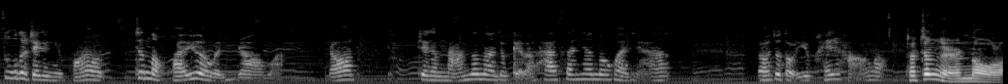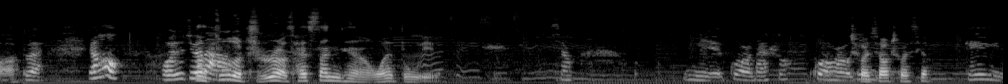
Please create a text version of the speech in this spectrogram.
租的这个女朋友真的怀孕了，你知道吗？然后这个男的呢就给了他三千多块钱，然后就等于赔偿了。他真给人弄了。对，然后我就觉得租的值啊，才三千，我也租一个。行。你过会儿再说，过会儿我撤销撤销，给你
